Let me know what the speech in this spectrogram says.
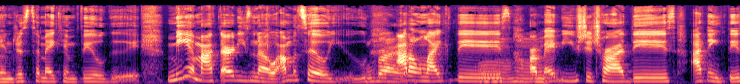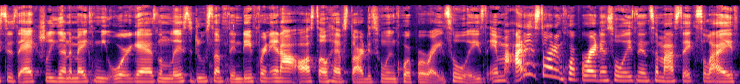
man just to make him feel good. Me in my 30s, no, I'm going to tell you, Right. I don't like this, or mm-hmm. maybe you should try this. I think this is actually going to make me orgasm. Let's do something different. And I also have started to incorporate toys. And my, I didn't start incorporating toys into my sex life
